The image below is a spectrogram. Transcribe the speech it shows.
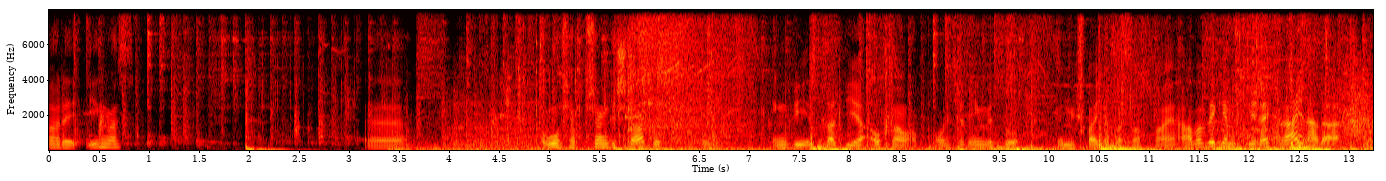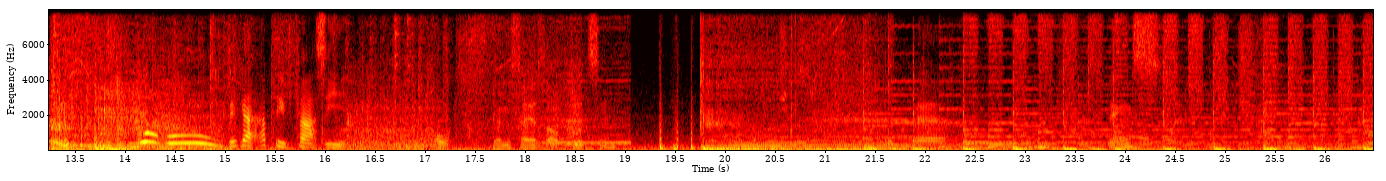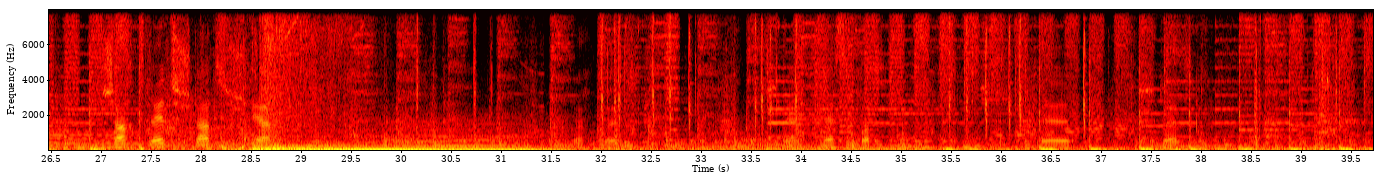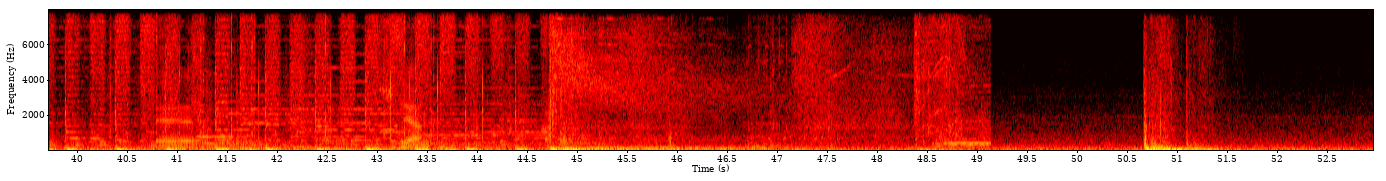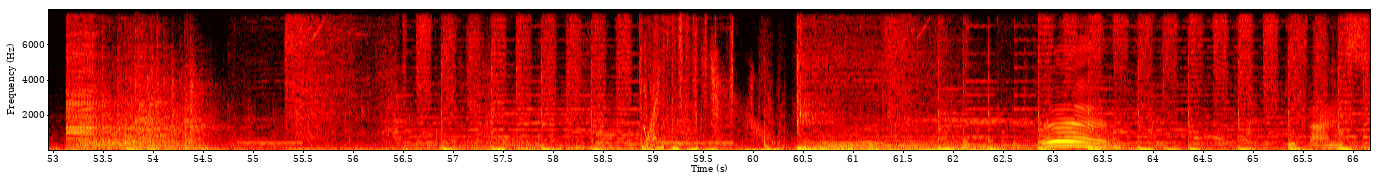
Warte, irgendwas. Äh. Oh, ich habe schon gestartet. Oh, irgendwie ist gerade die Aufnahme abgebrochen. Ich hatte irgendwie so wenig Speicherplatz noch frei. Aber wir gehen direkt rein, Alter. Wuhu! Digga, ab die Fassi. Oh, wir müssen ja jetzt auch blitzen. Äh. Dings. Schachbrett statt Stern. Wer ist ein Bot? Äh. Stadt. Äh. Stern. Schwanz.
